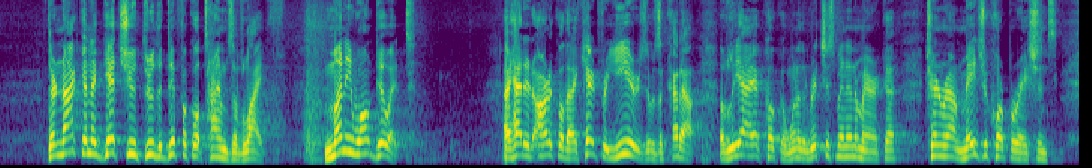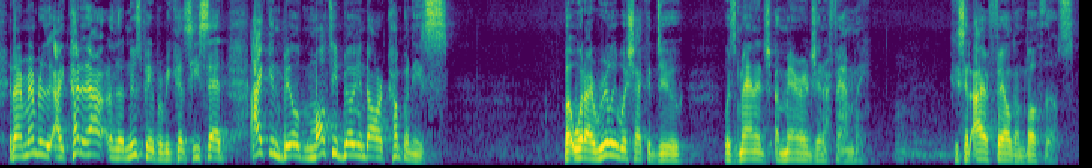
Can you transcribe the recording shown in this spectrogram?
They're not going to get you through the difficult times of life. Money won't do it. I had an article that I carried for years. It was a cutout of Lee Iacocca, one of the richest men in America, turning around major corporations. And I remember I cut it out of the newspaper because he said, I can build multi billion dollar companies, but what I really wish I could do was manage a marriage and a family. He said, I have failed on both those.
